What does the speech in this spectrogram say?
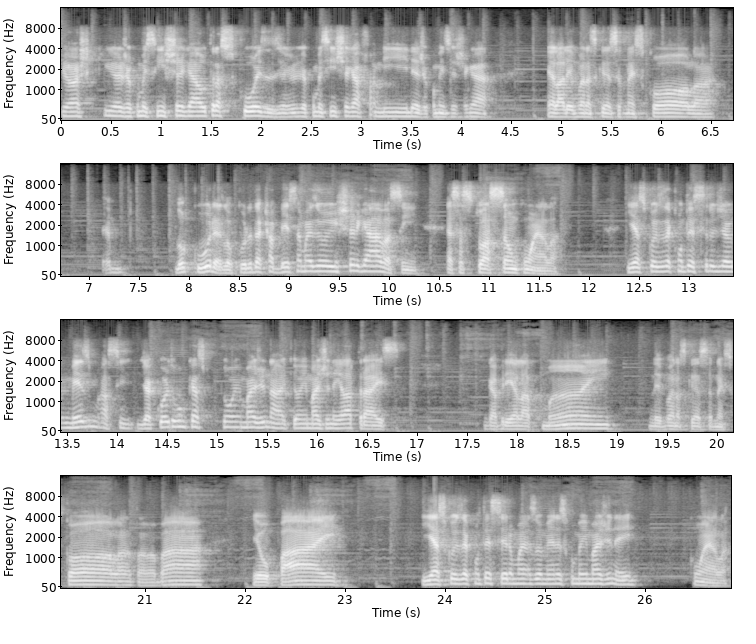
eu acho que eu já comecei a enxergar outras coisas, eu já comecei a enxergar a família, já comecei a enxergar ela levando as crianças na escola. É loucura, é loucura da cabeça, mas eu enxergava assim essa situação com ela. E as coisas aconteceram de, mesmo assim, de acordo com o que, eu imaginar, que eu imaginei lá atrás. Gabriela mãe, levando as crianças na escola, blá, blá, blá, eu pai. E as coisas aconteceram mais ou menos como eu imaginei com ela.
